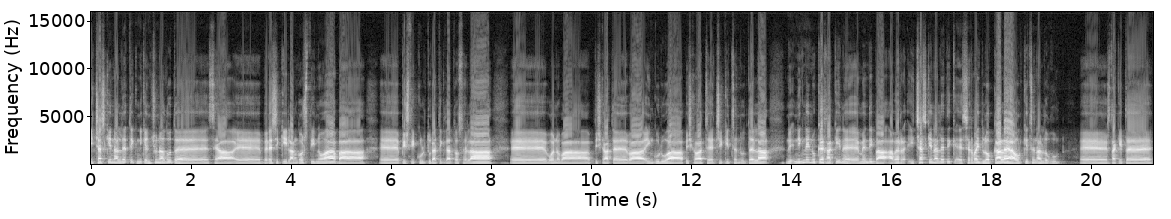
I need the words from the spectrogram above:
itxaskien aldetik nik entzuna dut, e, zera, e, bereziki langostinoa, ba, e, piztikulturatik datozela, e, bueno, ba, pixka bat, e, ba, ingurua pixka bat e, txikitzen dutela. Ni- Nik nahi nuke jakin, e, hemendik, ba, aber, itxaskien aldetik e, zerbait lokala aurkitzen aldugun. E, ez dakit, e,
